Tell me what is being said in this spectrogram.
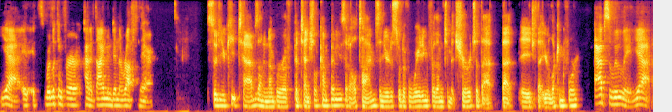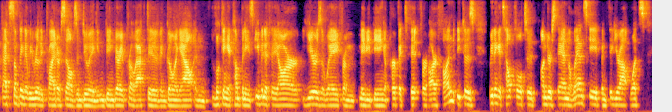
yeah it, it's we're looking for kind of diamond in the rough there so do you keep tabs on a number of potential companies at all times and you're just sort of waiting for them to mature to that that age that you're looking for Absolutely. Yeah. That's something that we really pride ourselves in doing and being very proactive and going out and looking at companies, even if they are years away from maybe being a perfect fit for our fund, because we think it's helpful to understand the landscape and figure out what's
